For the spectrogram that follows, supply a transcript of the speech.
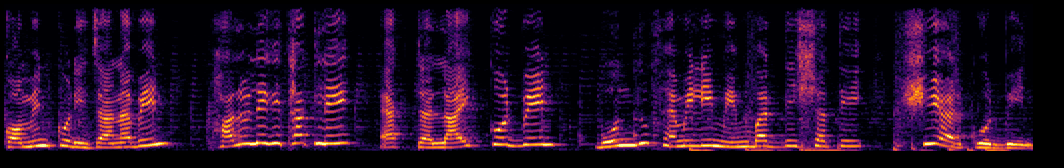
কমেন্ট করে জানাবেন। ভালো লেগে থাকলে একটা লাইক করবেন, বন্ধু ফ্যামিলি মেম্বারদের সাথে শেয়ার করবেন।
